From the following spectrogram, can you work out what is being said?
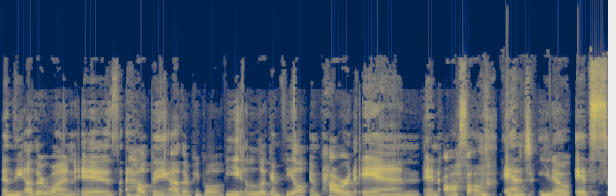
and the other one is helping other people be look and feel empowered and and awesome. And you know, it's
